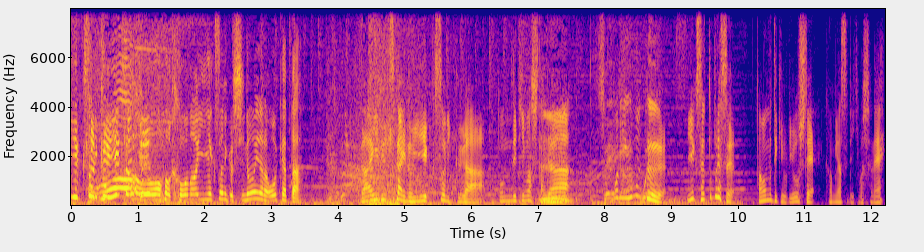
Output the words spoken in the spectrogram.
EX ソニック EX ソニック。この EX ソニックしのいだの大きかった。ガイル使いの EX ソニックが飛んできましたが、そこにうまく EX セットプレス玉無敵を利用して噛み合わせていきましたね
